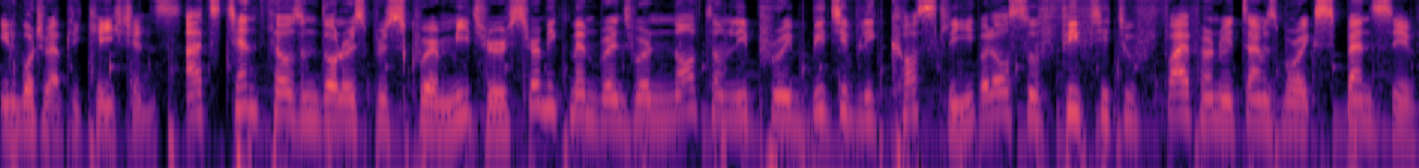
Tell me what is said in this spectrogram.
in water applications. At $10,000 per square meter, ceramic membranes were not only prohibitively costly, but also 50 to 500 times more expensive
